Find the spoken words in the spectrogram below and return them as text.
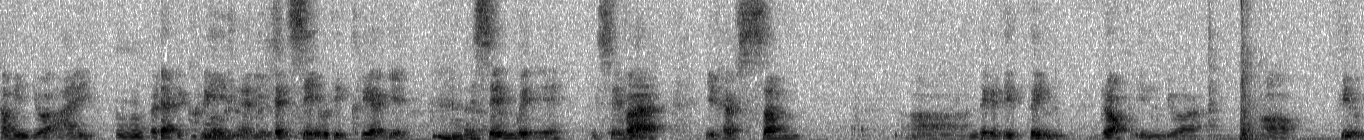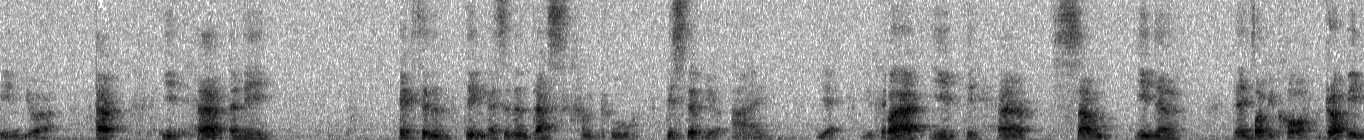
come in your eye, Mhm. but that is clean and you can see everything clear again. The same way, the same but you have some uh, negative thing drop in your uh, feel in your have it have any excellent thing, excellent does come to disturb your eye, yeah, you can. But if they have some inner, then what we call drop in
